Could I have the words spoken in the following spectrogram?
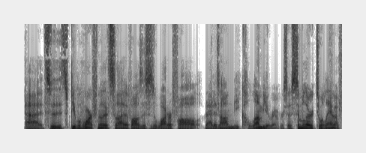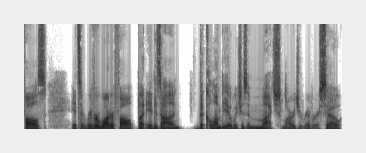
uh, so it's people who aren't familiar with Celilo Falls. This is a waterfall that is on the Columbia River. So similar to Willamette Falls, it's a river waterfall, but it is on the Columbia, which is a much larger river. So,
